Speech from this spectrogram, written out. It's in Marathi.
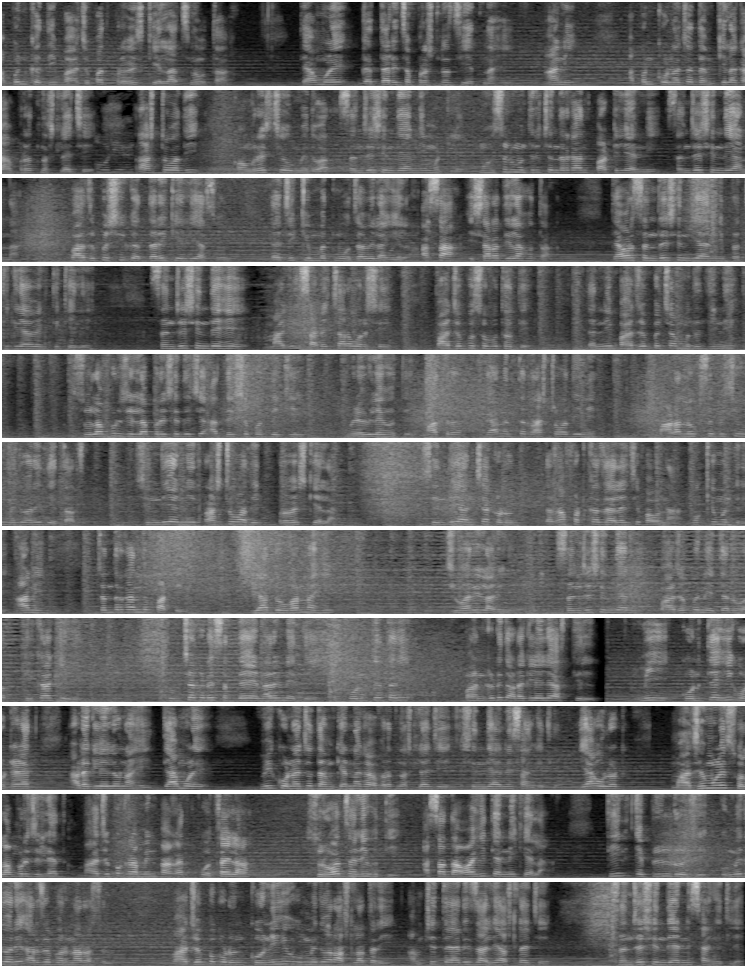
आपण कधी भाजपात प्रवेश केलाच नव्हता. त्यामुळे गद्दारीचा प्रश्नच येत नाही आणि आपण कोणाच्या धमकीला घाबरत नसल्याचे राष्ट्रवादी काँग्रेसचे उमेदवार संजय शिंदे यांनी म्हटले. महसूल मंत्री चंद्रकांत पाटील यांनी संजय शिंदे यांना भाजपशी गद्दारी केली असून त्याची किंमत मोजावी लागेल असा इशारा दिला होता. त्यावर संजय शिंदे यांनी प्रतिक्रिया व्यक्त केली. संजय शिंदे हे मागील साडेचार वर्षे भाजपसोबत होते. त्यांनी भाजपच्या मदतीने सोलापूर जिल्हा परिषदेचे अध्यक्षपद देखील मिळविले होते. मात्र त्यानंतर राष्ट्रवादीने माढा लोकसभेची उमेदवारी देताच शिंदे यांनी राष्ट्रवादीत प्रवेश केला. शिंदे यांच्याकडून दगाफटका झाल्याची भावना मुख्यमंत्री आणि चंद्रकांत पाटील या दोघांनाही जिव्हारी लागली. संजय शिंदे यांनी भाजप नेत्यांवर टीका केली. तुमच्याकडे सध्या येणारे नेते कोणते तरी भानगडीत अडकलेले असतील? मी कोणत्याही घोटाळ्यात अडकलेलो नाही. त्यामुळे मी कोणाच्या धमक्यांना घाबरत नसल्याचे शिंदे यांनी सांगितले. या उलट माझ्यामुळे सोलापूर जिल्ह्यात भाजप ग्रामीण भागात पोचायला सुरुवात झाली होती असा दावाही त्यांनी केला. तीन एप्रिल रोजी उमेदवारी अर्ज भरणार असून भाजपकडून कोणीही उमेदवार असला तरी आमची तयारी झाली असल्याचे संजय शिंदे यांनी सांगितले.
